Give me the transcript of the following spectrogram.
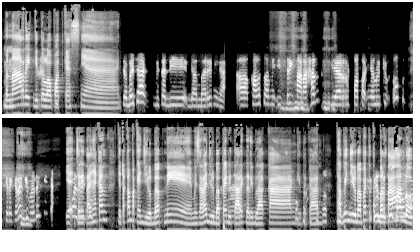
menarik gitu loh podcastnya. Coba, Cak, bisa digambarin nggak? Eh, kalau suami istri marahan biar fotonya lucu tuh kira-kira gimana sih, Cak? Ya ceritanya kan kita kan pakai jilbab nih. Misalnya jilbabnya ditarik dari belakang gitu kan. Tapi jilbabnya tetap Lucu bertahan loh.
